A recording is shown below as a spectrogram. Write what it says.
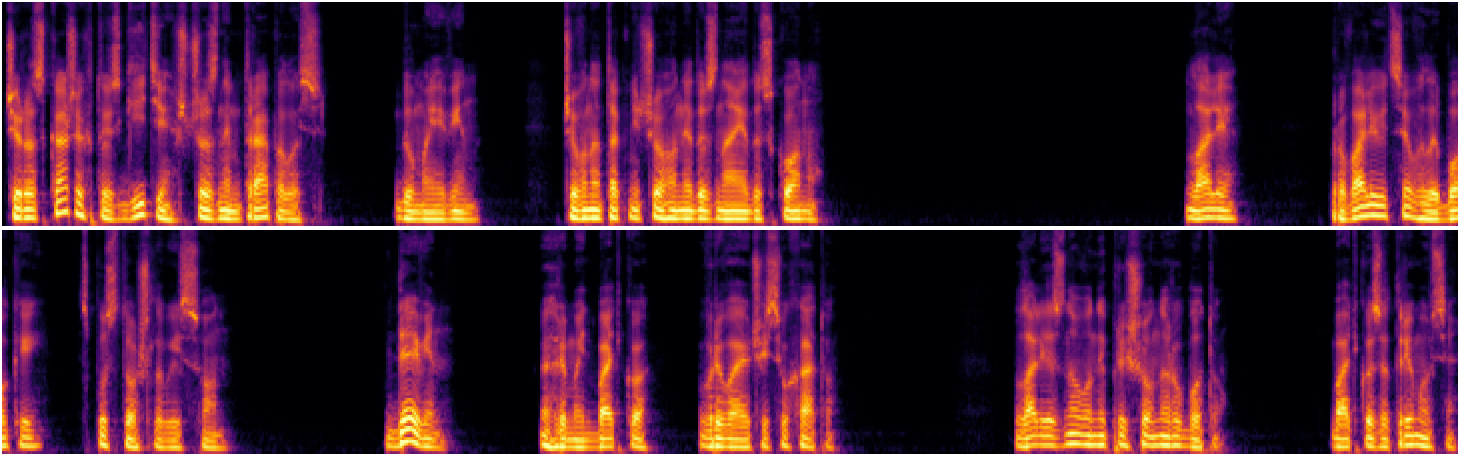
Чи розкаже хтось Гіті, що з ним трапилось, думає він, чи вона так нічого не дознає доскону. Лалі провалюється в глибокий, спустошливий сон. Де він? гримить батько, вриваючись у хату. Лалі знову не прийшов на роботу. Батько затримався,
